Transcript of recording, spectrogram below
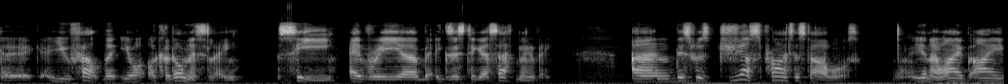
Uh, you felt that you could honestly see every uh, existing SF movie, and this was just prior to Star Wars. You know, I I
